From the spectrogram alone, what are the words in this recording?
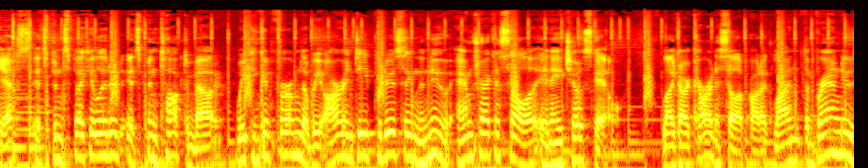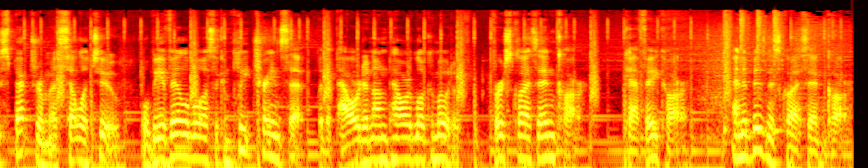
Yes, it's been speculated, it's been talked about. We can confirm that we are indeed producing the new Amtrak Acela in HO scale. Like our current Acela product line, the brand new Spectrum Acela 2 will be available as a complete train set with a powered and unpowered locomotive, first class end car, cafe car, and a business class end car.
